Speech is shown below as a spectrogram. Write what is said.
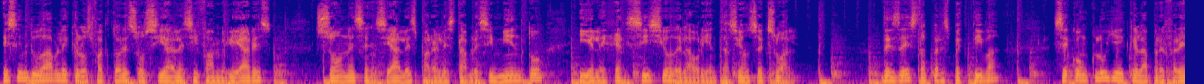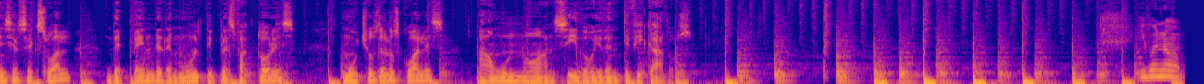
es indudable que los factores sociales y familiares son esenciales para el establecimiento y el ejercicio de la orientación sexual. Desde esta perspectiva, se concluye que la preferencia sexual depende de múltiples factores, muchos de los cuales aún no han sido identificados. Y bueno,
